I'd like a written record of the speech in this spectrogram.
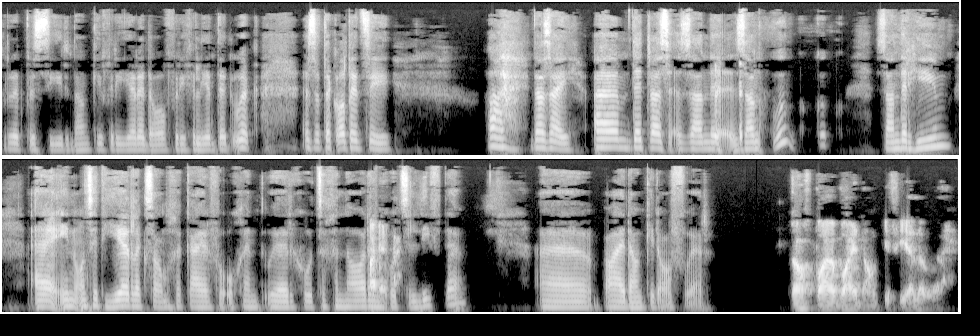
groot plesier. Dankie vir die Here daar vir die geleentheid ook. Is dit ek altyd sê Ah, dis hy. Ehm um, dit was Zander Zan Sander Hume uh, en ons het heerlik saam gekuier vanoggend oor God se genade en God se liefde. Uh baie dankie daarvoor. Ag baie baie dankie vir julle hoor.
